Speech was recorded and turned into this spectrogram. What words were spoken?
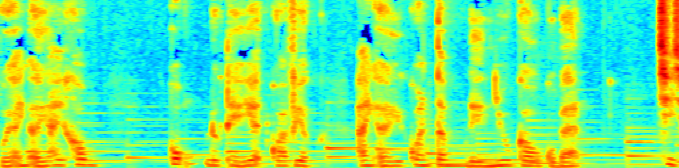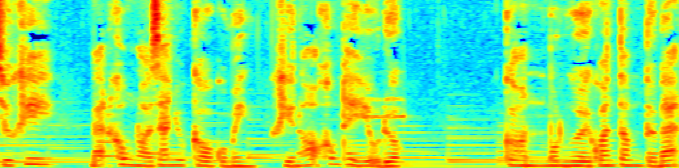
với anh ấy hay không cũng được thể hiện qua việc anh ấy quan tâm đến nhu cầu của bạn. Chỉ trừ khi bạn không nói ra nhu cầu của mình khiến họ không thể hiểu được. Còn một người quan tâm tới bạn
